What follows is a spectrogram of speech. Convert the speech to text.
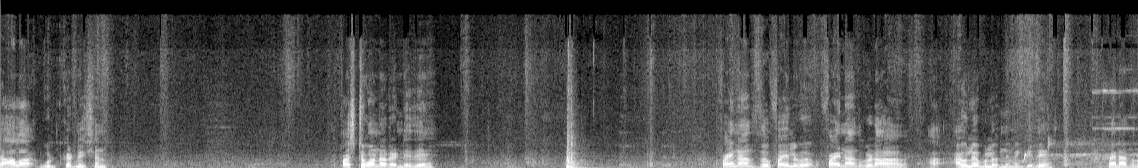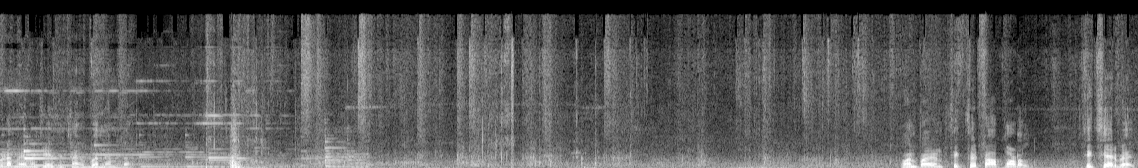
చాలా గుడ్ కండిషన్ ఫస్ట్ ఓనర్ అండి ఇది. ఫైనాన్స్ ఫైల్ ఫైనాన్స్ కూడా అవైలబుల్ ఉంది మీకు ఇది. ఫైనాన్స్ కూడా మేమే చేసి ఇస్తాం ఇబ్బంది ఏం లేదు. One point six top model six air bag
